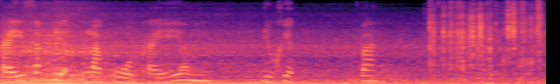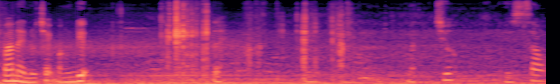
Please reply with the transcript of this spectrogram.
cái rắc điện là của cái um, điều khiển van. Van này nó chạy bằng điện. Đây. Mặt trước phía sau.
